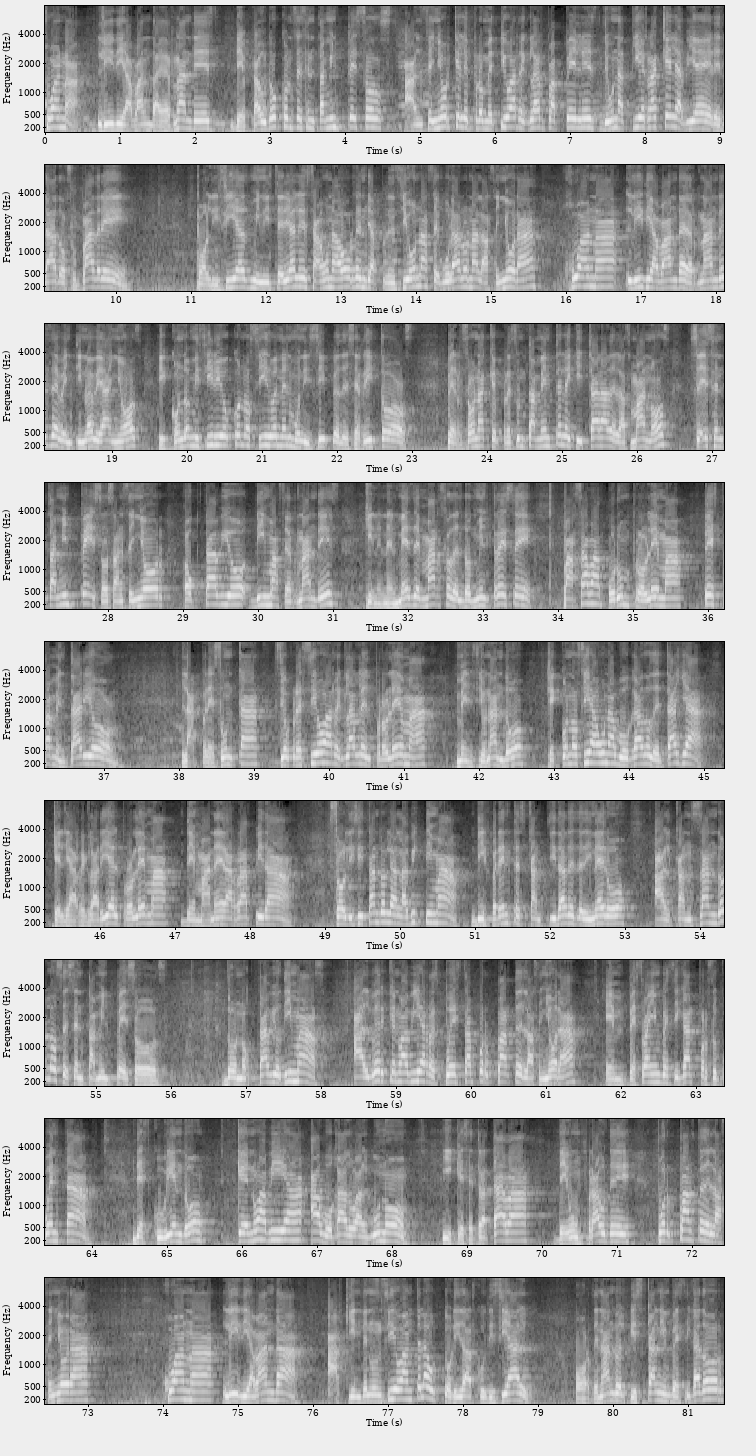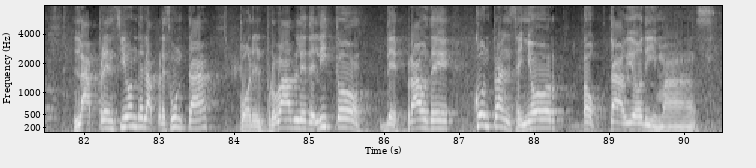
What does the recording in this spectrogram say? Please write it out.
Juana Lidia Banda Hernández defraudó con 60 mil pesos al señor que le prometió arreglar papeles de una tierra que le había heredado su padre. Policías ministeriales a una orden de aprehensión aseguraron a la señora Juana Lidia Banda Hernández de 29 años y con domicilio conocido en el municipio de Cerritos, persona que presuntamente le quitara de las manos 60 mil pesos al señor Octavio Dimas Hernández, quien en el mes de marzo del 2013 pasaba por un problema testamentario. La presunta se ofreció a arreglarle el problema mencionando que conocía a un abogado de talla que le arreglaría el problema de manera rápida, solicitándole a la víctima diferentes cantidades de dinero alcanzando los 60 mil pesos. Don Octavio Dimas, al ver que no había respuesta por parte de la señora, empezó a investigar por su cuenta, descubriendo que no había abogado alguno y que se trataba de un fraude por parte de la señora Juana Lidia Banda, a quien denunció ante la autoridad judicial, ordenando el fiscal investigador la aprehensión de la presunta por el probable delito de fraude contra el señor Octavio Dimas.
